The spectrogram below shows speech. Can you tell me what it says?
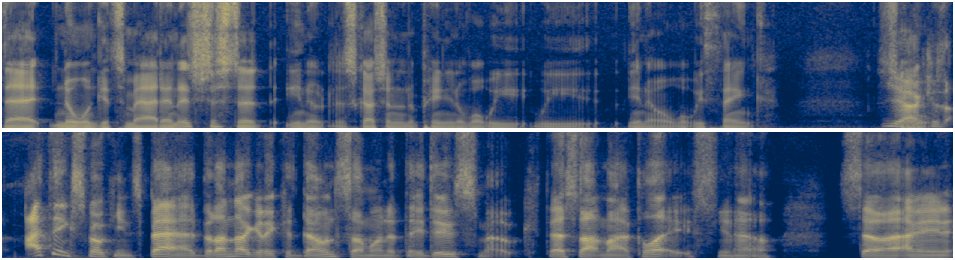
that no one gets mad and it's just a you know discussion and opinion of what we we you know what we think Yeah, because I think smoking's bad, but I'm not going to condone someone if they do smoke. That's not my place, you know. So I mean,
